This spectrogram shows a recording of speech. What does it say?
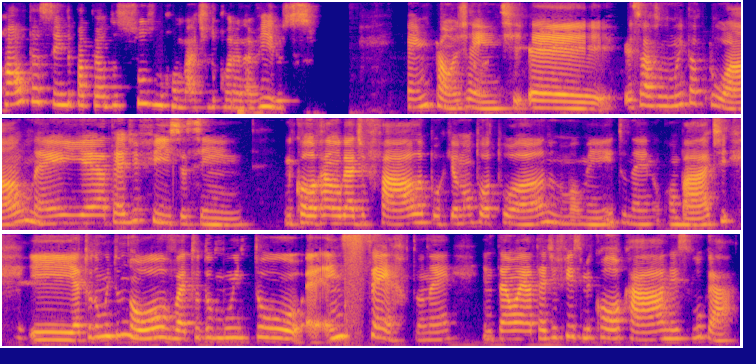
qual está sendo o papel do SUS no combate do coronavírus. Então, gente, é, esse é um assunto muito atual, né? E é até difícil, assim, me colocar no lugar de fala, porque eu não estou atuando no momento, né, no combate, e é tudo muito novo, é tudo muito é, é incerto, né? Então é até difícil me colocar nesse lugar.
